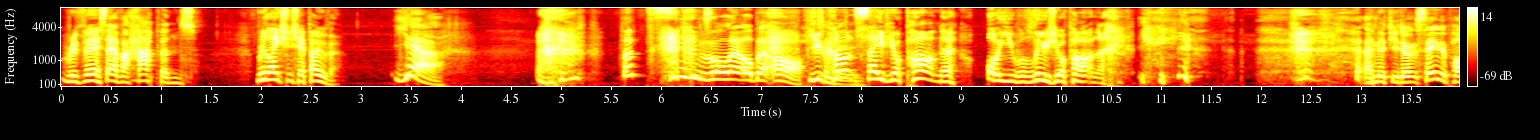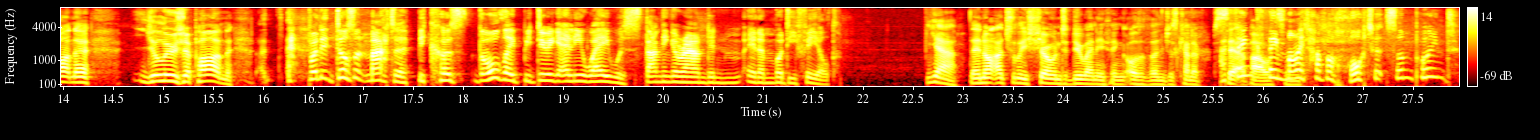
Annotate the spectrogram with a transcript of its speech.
reverse ever happens, relationship over. Yeah. that seems a little bit off. You can't me. save your partner or you will lose your partner. And if you don't save your partner, you lose your partner. But it doesn't matter because all they'd be doing anyway was standing around in in a muddy field. Yeah, they're not actually shown to do anything other than just kind of I sit think about. they and- might have a hut at some point.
